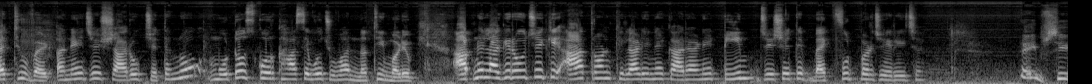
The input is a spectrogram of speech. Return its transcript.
મેથ્યુ વેડ અને જે શાહરૂખ છે, તેમનો મોટો સ્કોર ખાસ એવો જોવા નથી મળ્યો. આપને લાગી રહ્યું છે કે આ ત્રણ ખેલાડીને કારણે ટીમ જે છે તે બેકફૂટ પર જઈ રહી છે? See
